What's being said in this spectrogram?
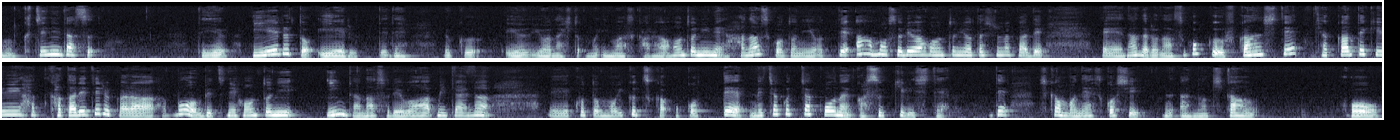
うん、口に出すっていう言えると言えるってねよく言うような人もいますから本当にね話すことによってああもうそれは本当に私の中で、えー、なんだろうなすごく俯瞰して客観的に語れてるからもう別に本当にいいんだなそれはみたいな、え、こともいくつか起こってめちゃくちゃこうなんかすっきりしてでしかもね少しあの期間を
